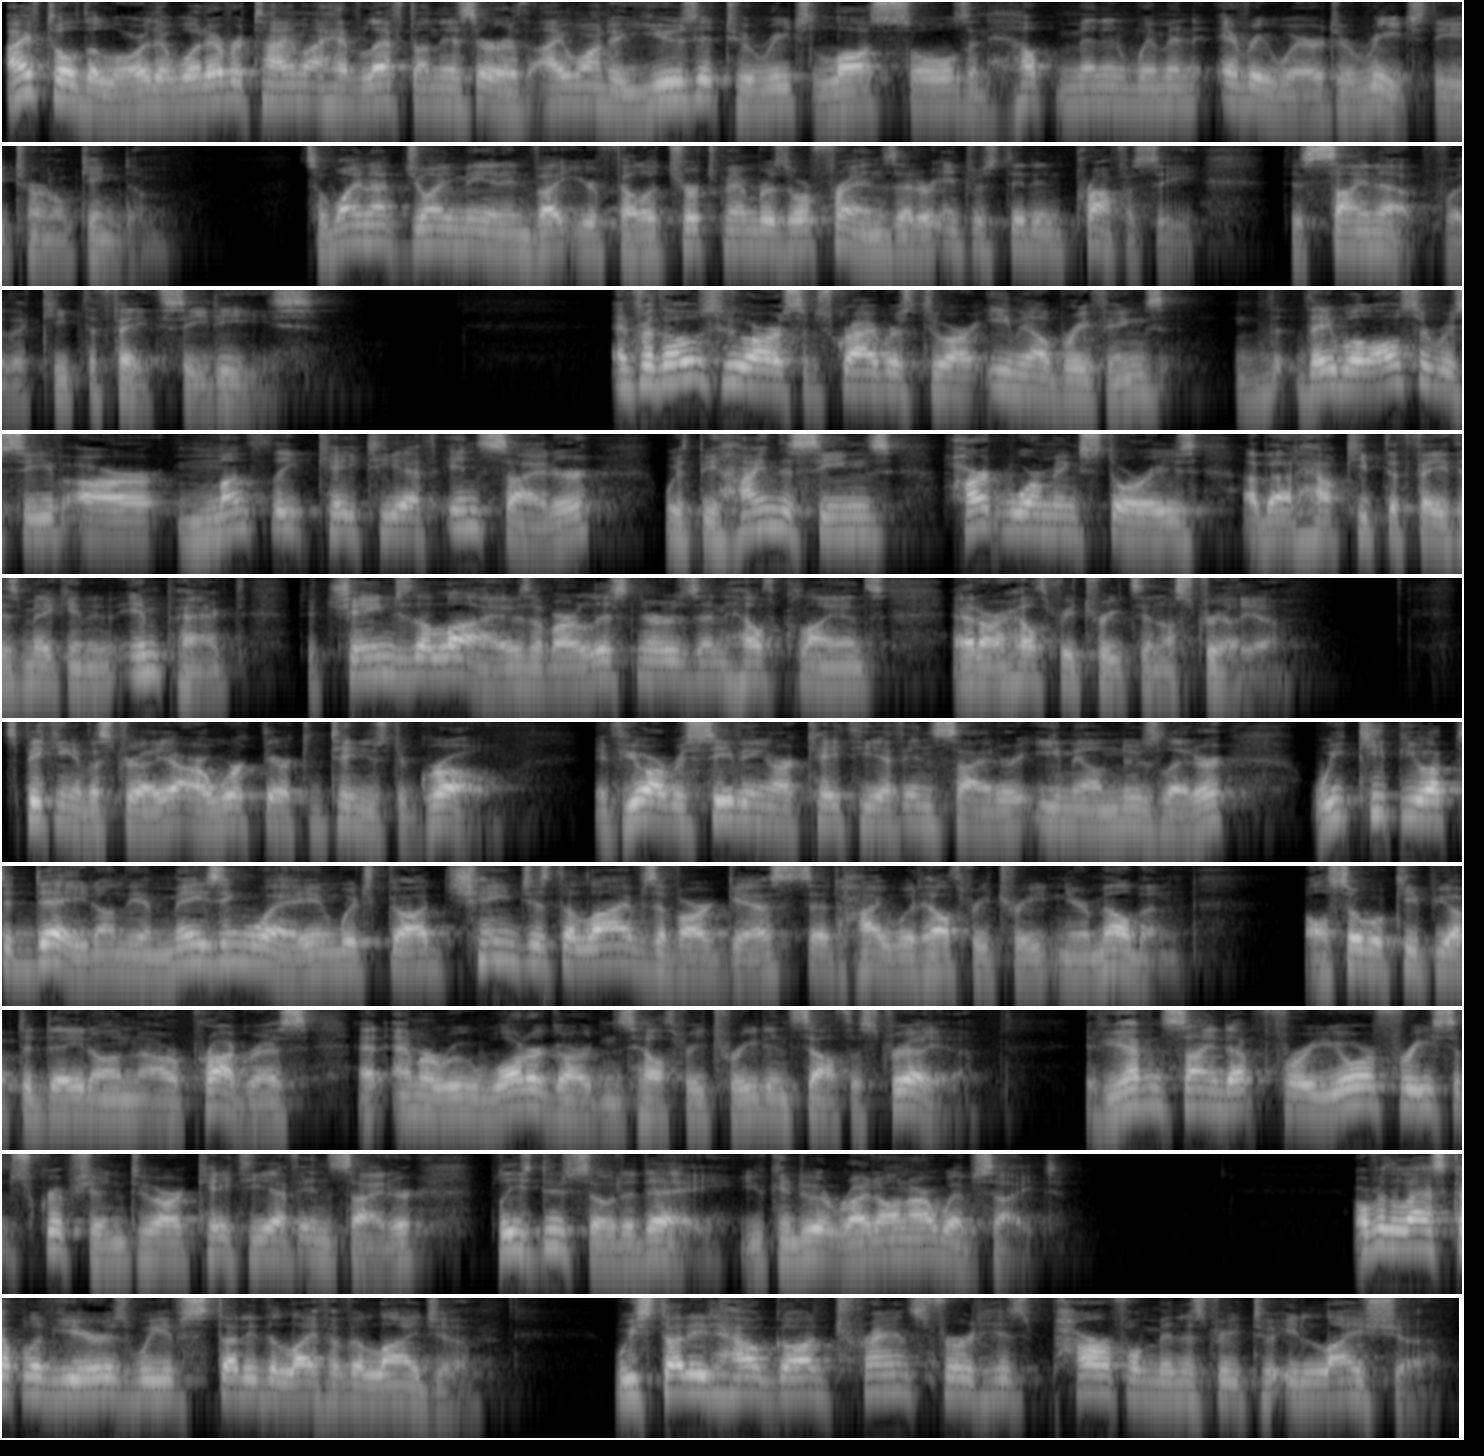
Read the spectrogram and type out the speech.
I've told the Lord that whatever time I have left on this earth, I want to use it to reach lost souls and help men and women everywhere to reach the eternal kingdom. So why not join me and invite your fellow church members or friends that are interested in prophecy to sign up for the Keep the Faith CDs. And for those who are subscribers to our email briefings, they will also receive our monthly KTF Insider with behind the scenes, heartwarming stories about how Keep the Faith is making an impact to change the lives of our listeners and health clients at our health retreats in Australia. Speaking of Australia, our work there continues to grow. If you are receiving our KTF Insider email newsletter, we keep you up to date on the amazing way in which God changes the lives of our guests at Highwood Health Retreat near Melbourne. Also, we'll keep you up to date on our progress at Amaroo Water Gardens Health Retreat in South Australia. If you haven't signed up for your free subscription to our KTF Insider, please do so today. You can do it right on our website. Over the last couple of years, we have studied the life of Elijah. We studied how God transferred his powerful ministry to Elisha.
